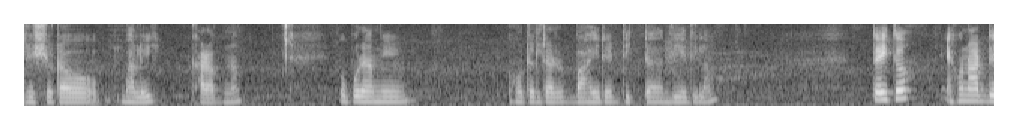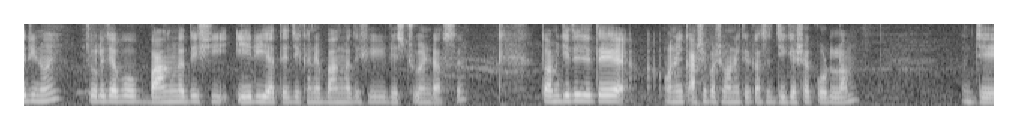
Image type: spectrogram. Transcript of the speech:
দৃশ্যটাও ভালোই, খারাপ না। উপরে আমি হোটেলটার বাইরের দিকটা দিয়ে দিলাম। তো এই তো, এখন আর দেরি নয়। চলে যাব বাংলাদেশি এরিয়াতে যেখানে বাংলাদেশি রেস্টুরেন্ট আছে। তো আমি যেতে যেতে অনেক আশেপাশে অনেকের কাছে জিজ্ঞাসা করলাম যে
